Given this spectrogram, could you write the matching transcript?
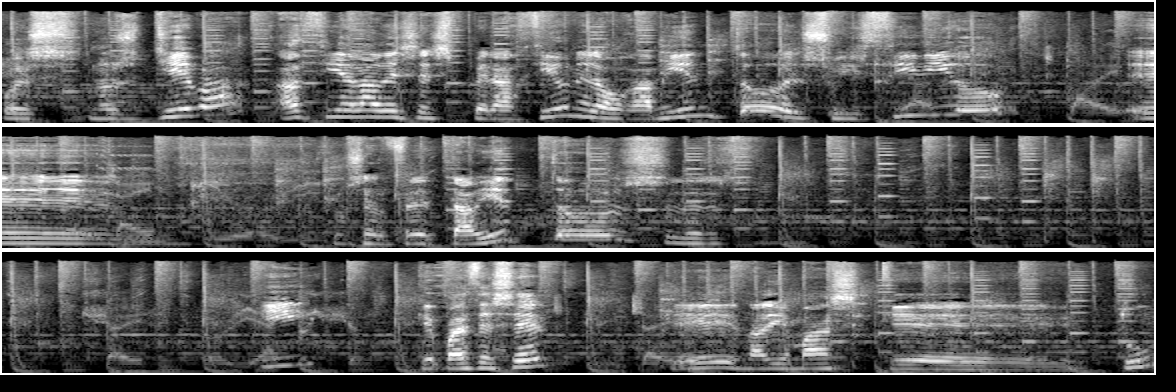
pues nos lleva hacia la desesperación, el ahogamiento, el suicidio, eh, los enfrentamientos, y que parece ser que nadie más que tú,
